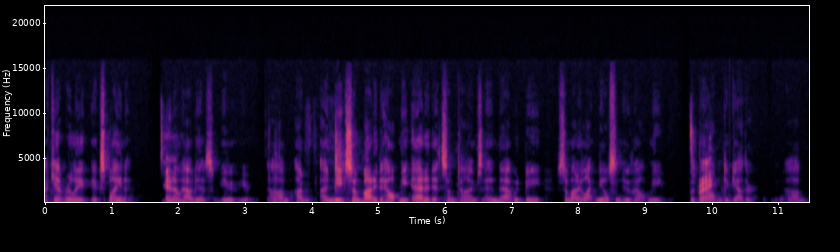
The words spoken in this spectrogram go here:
I can't really explain it. Yeah. You know how it is. You, you, um, I, I need somebody to help me edit it sometimes, and that would be somebody like Neilson who helped me put the right. album together. Um,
